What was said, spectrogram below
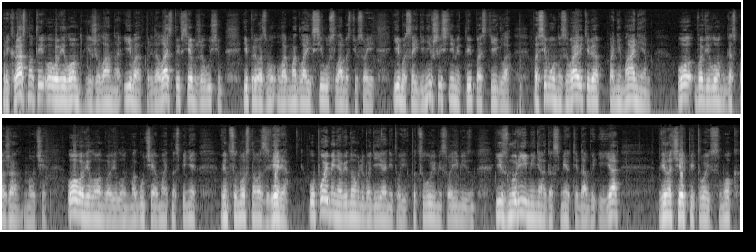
Прекрасна ты, о Вавилон, и желанна, ибо предалась ты всем живущим и превозмогла их силу слабостью своей, ибо, соединившись с ними, ты постигла. Посему называю тебя пониманием, о, Вавилон, госпожа ночи! О, Вавилон, Вавилон, могучая мать на спине венценосного зверя! Упой меня вином любодеяний твоих, поцелуями своими изнури меня до смерти, дабы и я виночерпий твой смог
